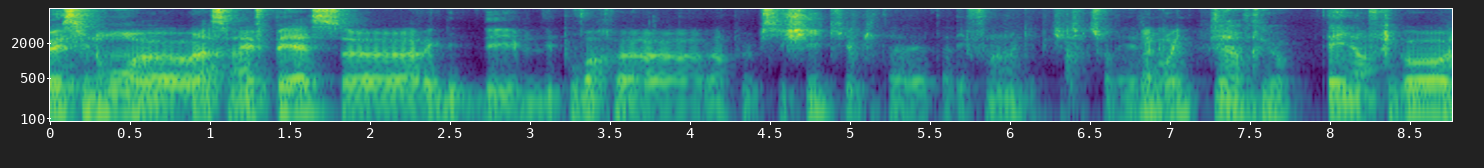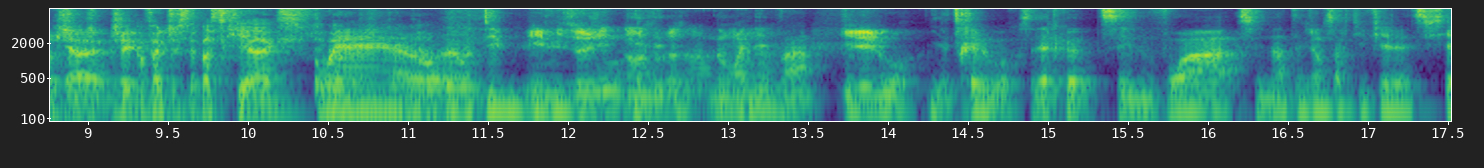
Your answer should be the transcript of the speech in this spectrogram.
Mais sinon, euh, voilà, c'est un FPS euh, avec des, des, des pouvoirs euh, un peu psychiques, et puis t'as as des flingues, et puis tu tires sur des androïdes. Il y a un frigo. Et il y a un frigo a... En fait, je sais pas ce qu'il y a avec ce frigo. Ouais, alors euh, au début... Il est misogyne, non, il est- pas non, il est, enfin, Il est lourd. il est très lourd. C'est-à-dire que c'est une voix, c'est une intelligence artificielle qui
